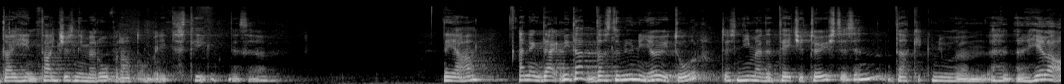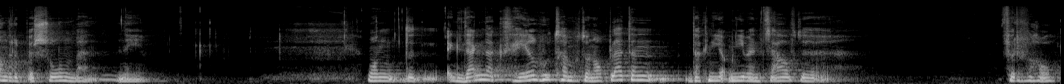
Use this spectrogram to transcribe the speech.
dat je geen tandjes niet meer over had om bij te steken. Dus, uh, ja, en ik denk niet dat, dat is er nu niet uit hoor. Het is niet met een tijdje thuis te zijn dat ik nu een, een, een hele andere persoon ben. Nee. Want ik denk dat ik heel goed ga moeten opletten dat ik niet opnieuw in hetzelfde verval.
